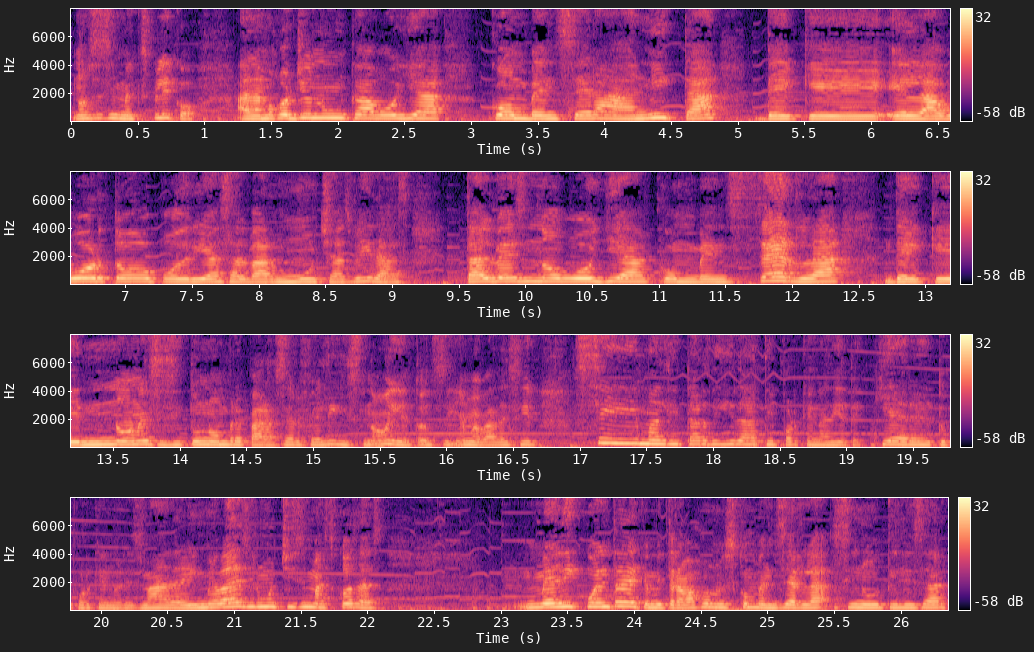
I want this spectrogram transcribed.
No sé si me explico. A lo mejor yo nunca voy a convencer a Anita de que el aborto podría salvar muchas vidas. Tal vez no voy a convencerla de que no necesito un hombre para ser feliz, ¿no? Y entonces ella me va a decir, sí, maldita ardida, a ti porque nadie te quiere, tú porque no eres madre, y me va a decir muchísimas cosas. Me di cuenta de que mi trabajo no es convencerla, sino utilizar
